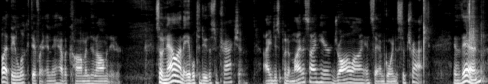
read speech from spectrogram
But they look different and they have a common denominator. So now I'm able to do the subtraction. I just put a minus sign here, draw a line, and say I'm going to subtract. And then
